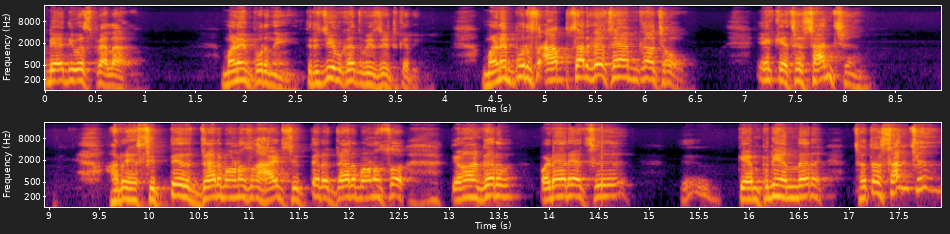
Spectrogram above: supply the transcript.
બે દિવસ પહેલાં મણિપુરની ત્રીજી વખત વિઝિટ કરી. મણિપુર આપ સરખે છે એમ કહો છો? એ કહે છે શાંત છે. અરે, સિત્તેર હજાર માણસો, હાઈટ સિત્તેર હજાર માણસો ત્યાં આગળ પડ્યા રહ્યા છે, કેમ્પની અંદર. છતાં શાંત છે.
